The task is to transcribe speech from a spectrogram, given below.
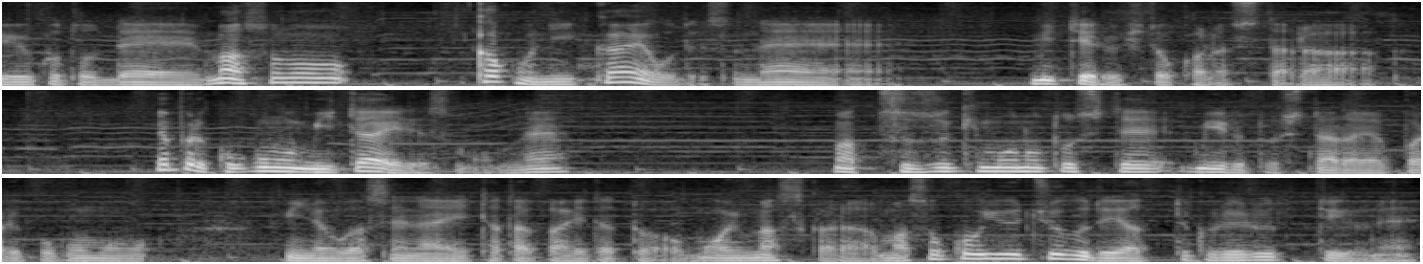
いうことで、まあその過去2回をですね、見てる人からしたら、やっぱりここも見たいですもんね。まあ続きものとして見るとしたら、やっぱりここも見逃せない戦いだとは思いますから、まあそこを YouTube でやってくれるっていうね、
